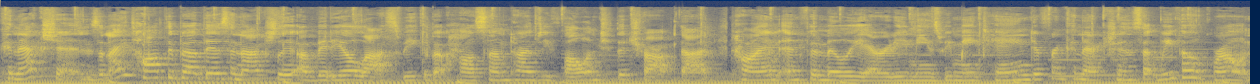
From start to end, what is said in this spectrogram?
connections. And I talked about this in actually a video last week about how sometimes we fall into the trap that time and familiarity means we maintain different connections that we've outgrown.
